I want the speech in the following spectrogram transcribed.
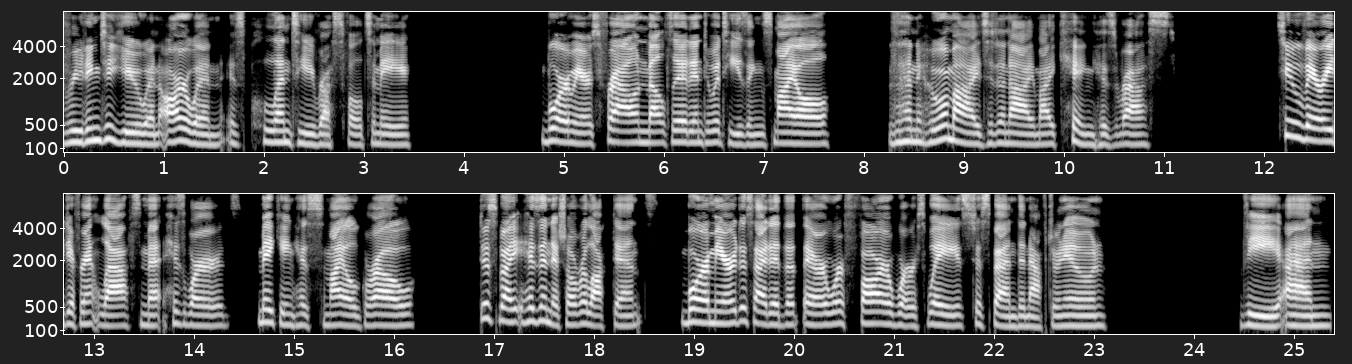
Reading to you and Arwen is plenty restful to me. Boromir's frown melted into a teasing smile. Then who am I to deny my king his rest? Two very different laughs met his words, making his smile grow. Despite his initial reluctance, Boromir decided that there were far worse ways to spend an afternoon. The end.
